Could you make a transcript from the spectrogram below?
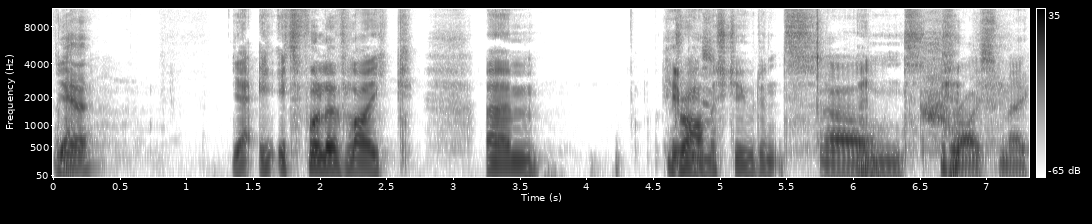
yeah. Yeah, Yeah, it, it's full of like um Hippies. drama students oh, and Christ me!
